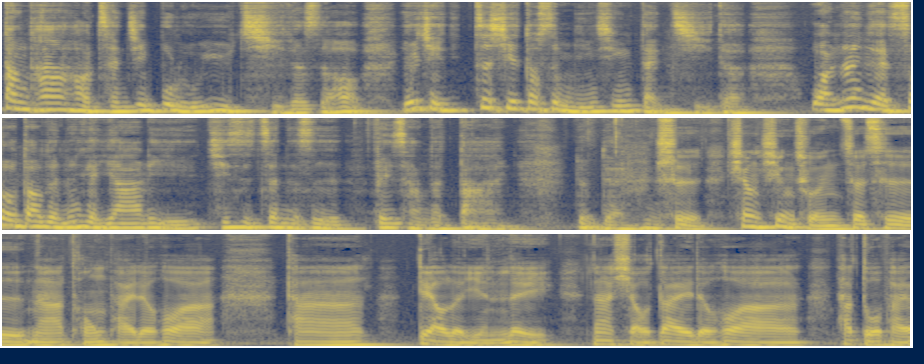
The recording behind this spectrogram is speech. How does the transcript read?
当他哈成绩不如预期的时候，尤其这些都是明星等级的，哇，那个受到的那个压力，其实真的是非常的大，对不对？是，像幸存这次拿铜牌的话，他。掉了眼泪。那小戴的话，他夺牌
